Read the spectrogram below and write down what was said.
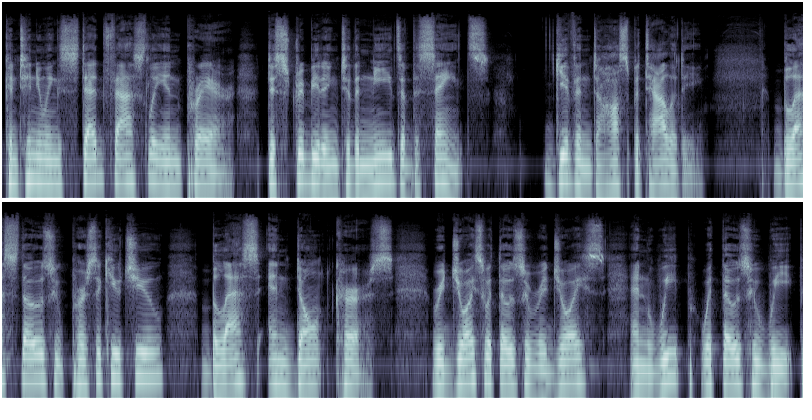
continuing steadfastly in prayer, distributing to the needs of the saints given to hospitality. Bless those who persecute you, bless and don't curse. Rejoice with those who rejoice, and weep with those who weep.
